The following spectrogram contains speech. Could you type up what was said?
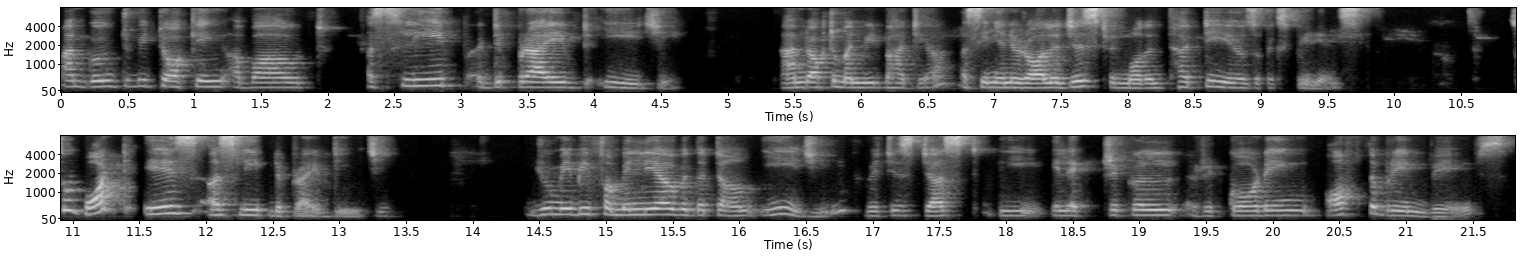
I'm going to be talking about a sleep deprived EEG. I'm Dr. Manmeet Bhatia, a senior neurologist with more than 30 years of experience. So what is a sleep deprived EEG? You may be familiar with the term EEG, which is just the electrical recording of the brain waves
